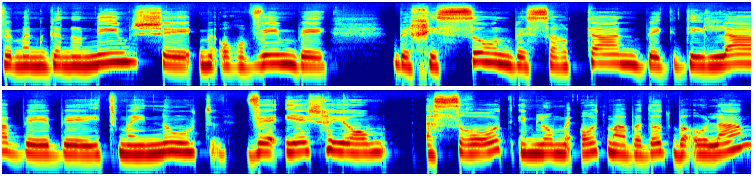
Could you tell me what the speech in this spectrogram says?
ומנגנונים שמעורבים בחיסון, בסרטן, בגדילה, בהתמיינות, ויש היום עשרות, אם לא מאות מעבדות בעולם,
